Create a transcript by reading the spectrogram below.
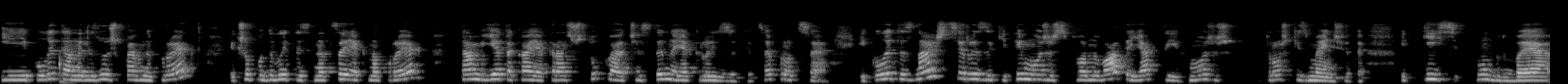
і коли ти аналізуєш певний проєкт, якщо подивитись на це як на проєкт, там є така якраз штука, частина як ризики. Це про це. І коли ти знаєш ці ризики, ти можеш спланувати, як ти їх можеш трошки зменшити. Якийсь пункт Б,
